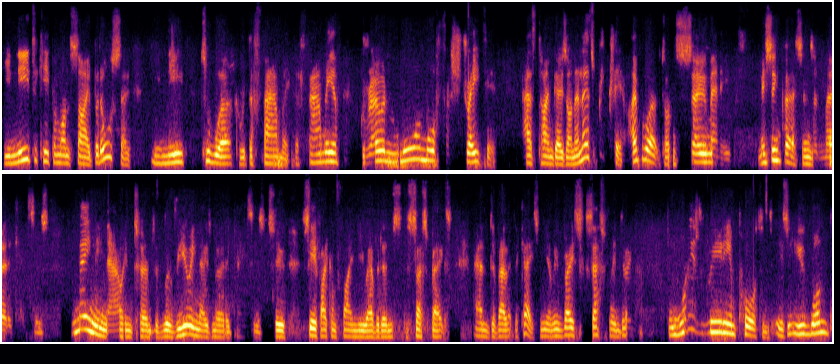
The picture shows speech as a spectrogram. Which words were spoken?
You need to keep them on side, but also you need to work with the family. The family have grown more and more frustrated as time goes on. And let's be clear, I've worked on so many missing persons and murder cases mainly now in terms of reviewing those murder cases to see if I can find new evidence, the suspects, and develop the case. And you know, I've been very successful in doing that. But what is really important is that you want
